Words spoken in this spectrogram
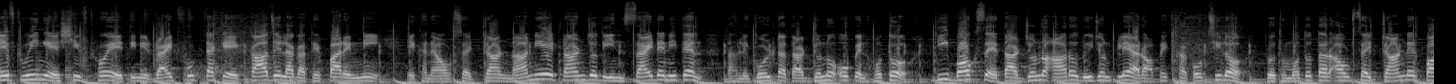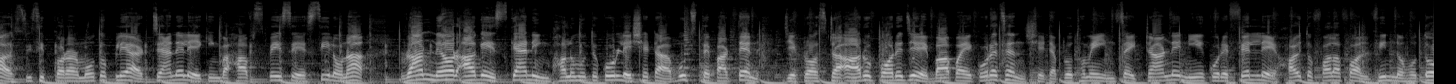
লেফট উইংয়ে শিফট হয়ে তিনি রাইট ফুটটাকে কাজে লাগাতে পারেননি। এখানে আউটসাইড টার্ন না নিয়ে টার্ন যদি ইনসাইডে নিতেন, তাহলে গোলটা তার জন্য ওপেন হতো। ডি বক্সে তার জন্য আরও দুইজন প্লেয়ার অপেক্ষা করছিল। প্রথমত তার আউটসাইড টার্নের পাস রিসিভ করার মতো প্লেয়ার চ্যানেলে কিংবা হাফ স্পেসে ছিল না। রান নেওয়ার আগে স্ক্যানিং ভালো মতো করলে সেটা বুঝতে পারতেন যে ক্রসটা আরও পরে যে বা পায়ে করেছেন, সেটা প্রথমে ইনসাইড টার্নে নিয়ে করে ফেললে হয়তো ফলাফল ভিন্ন হতো।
